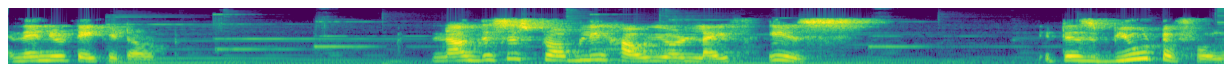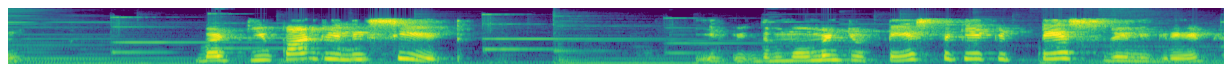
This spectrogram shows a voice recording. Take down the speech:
and then you take it out. Now, this is probably how your life is. It is beautiful, but you can't really see it the moment you taste the cake it tastes really great.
